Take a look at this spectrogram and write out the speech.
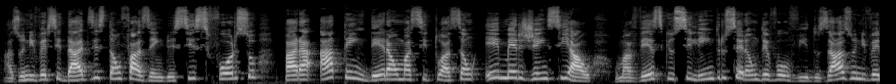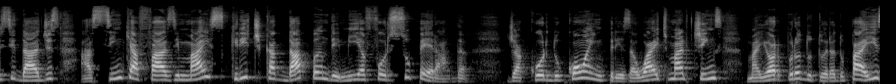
as universidades estão fazendo esse esforço para atender a uma situação emergencial, uma vez que os cilindros serão devolvidos às universidades assim que a fase mais crítica da pandemia for superada. De acordo com a empresa White Martins, maior produtora do país,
